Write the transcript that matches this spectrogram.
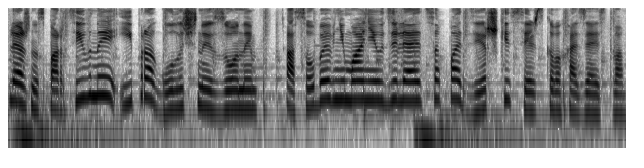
пляжно-спортивные и прогулочные зоны. Особое внимание уделяется поддержке сельского хозяйства.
